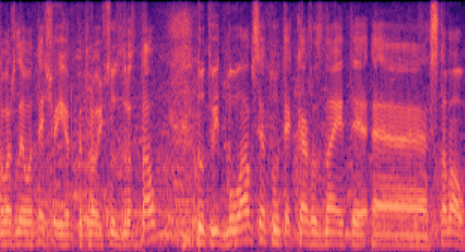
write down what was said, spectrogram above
Важливо те, що Ігор Петрович тут зростав, тут відбувався, тут, як кажуть, знаєте, е, ставав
